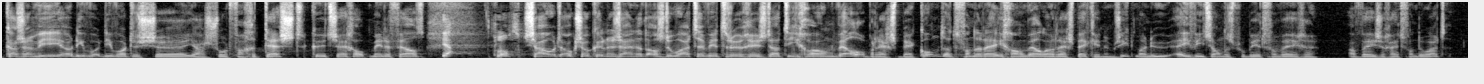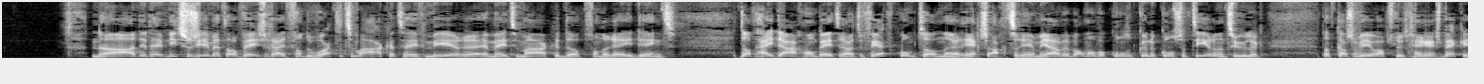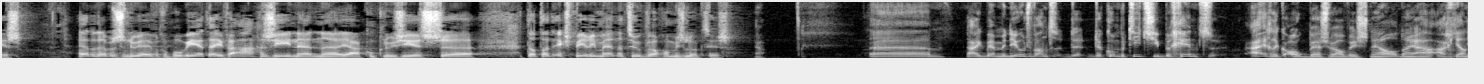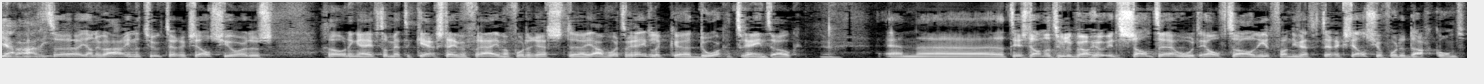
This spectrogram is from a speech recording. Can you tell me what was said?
Casanvillo, die, wo- die wordt dus eh, ja, een soort van getest, kun je het zeggen, op middenveld. Ja, klopt. Zou het ook zo kunnen zijn dat als Duarte weer terug is... dat hij gewoon wel op rechtsback komt? Dat Van der Rey gewoon wel een rechtsback in hem ziet... maar nu even iets anders probeert vanwege afwezigheid van Duarte? Nou, dit heeft niet zozeer met de afwezigheid van Duarte te maken. Het heeft meer eh, ermee te maken dat Van der Rey denkt dat hij daar gewoon beter uit de verf komt dan eh, rechts achter hem. Ja, we hebben allemaal wel kunnen constateren natuurlijk dat Casemiro absoluut geen rechtsback is. Hè, dat hebben ze nu even geprobeerd, even aangezien. En eh, ja, conclusie is eh, dat dat experiment natuurlijk wel gewoon mislukt is. Ehm, nou, ik ben benieuwd, want de, de competitie begint eigenlijk ook best wel weer snel. Nou ja, 8 Ja, januari. 8 eh, januari natuurlijk tegen Excelsior. Dus Groningen heeft dan met de kerst even vrij. Maar voor de rest eh, ja, wordt er redelijk eh, doorgetraind ook. Ja. En eh, het is dan natuurlijk wel heel interessant hè, hoe het elftal, in ieder geval die wedstrijd tegen Excelsior, voor de dag komt.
